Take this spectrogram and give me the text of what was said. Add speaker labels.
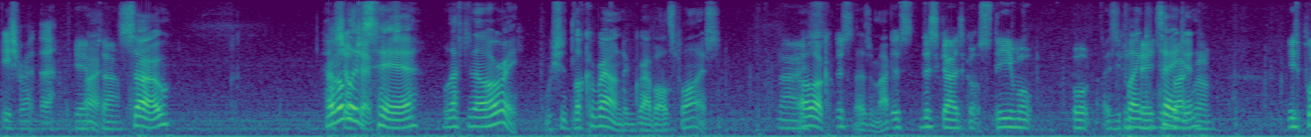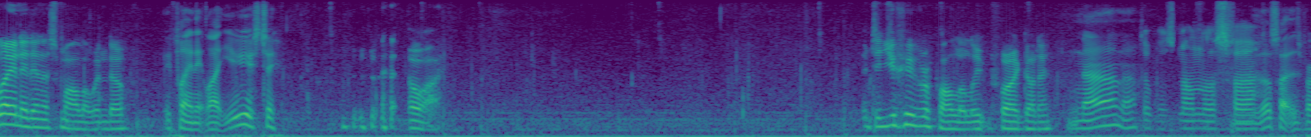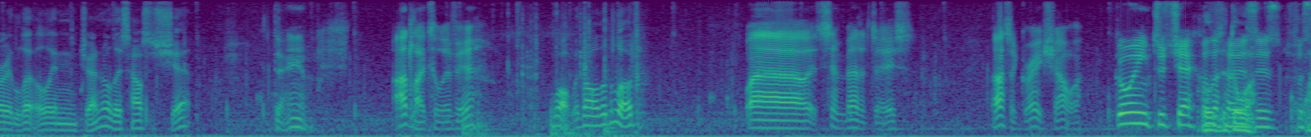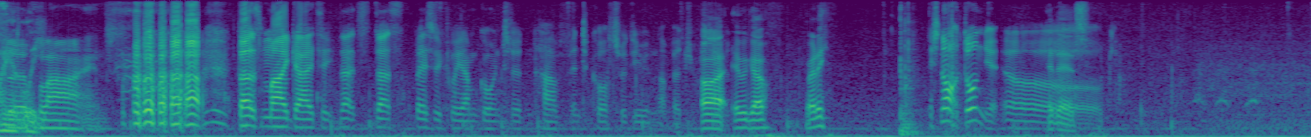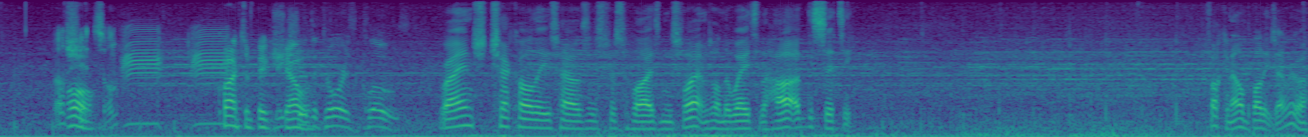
Speaker 1: he's right there.
Speaker 2: Game
Speaker 3: Right, so whoever
Speaker 1: What's the
Speaker 3: lives here left in a hurry. We should look around and grab all the supplies.
Speaker 2: Nice.
Speaker 3: Oh look,
Speaker 2: This,
Speaker 3: there's a mag.
Speaker 2: this this guy's got Steam up, but
Speaker 3: Is he playing
Speaker 2: Contagion
Speaker 3: Contagion?
Speaker 2: background. He's playing it in a smaller window.
Speaker 3: He's playing it like you used to.
Speaker 2: oh, I. Did you hoover up all the loot before I got in?
Speaker 3: No, no.
Speaker 1: There was none thus far.
Speaker 3: It looks like there's very little in general. This house is shit.
Speaker 2: Damn.
Speaker 1: I'd like to live here.
Speaker 3: What with all the blood?
Speaker 1: Well, it's in better days. That's a great shower.
Speaker 2: Going to check
Speaker 4: Close
Speaker 2: other
Speaker 4: the door,
Speaker 2: houses for
Speaker 4: quietly.
Speaker 2: supplies.
Speaker 1: that's my guy. To, that's that's basically I'm going to have intercourse with you in that bedroom.
Speaker 3: All right, here we go. Ready?
Speaker 1: It's not done yet. Oh,
Speaker 3: It is.
Speaker 1: okay. Well,
Speaker 2: Oh.
Speaker 1: shit, son.
Speaker 2: Quite a big
Speaker 5: Make
Speaker 2: shower.
Speaker 5: sure the door is closed.
Speaker 3: Ryan should check all these houses for supplies and useful items on the way to the heart of the city. Fucking hell, bodies everywhere.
